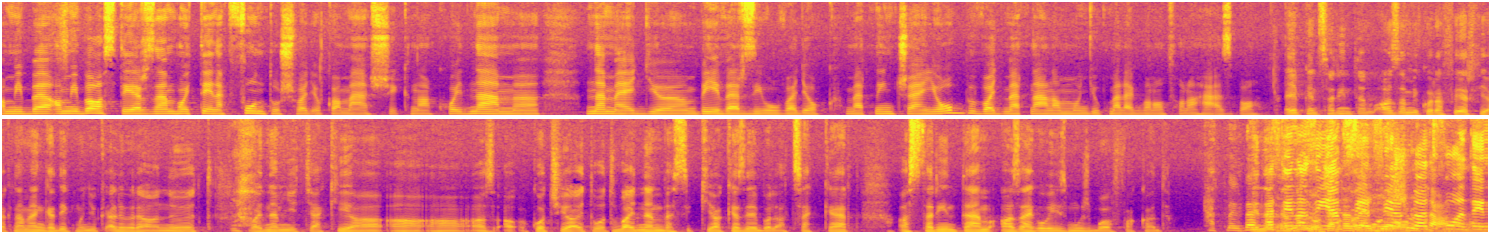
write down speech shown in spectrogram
Amiben, amiben azt érzem, hogy tényleg fontos vagyok a másiknak, hogy nem, nem egy B-verzió vagyok, mert nincsen jobb, vagy mert nálam mondjuk meleg van otthon a házba. Egyébként szerintem az, amikor a férfiak nem engedik mondjuk előre a nőt, vagy nem nyitják ki a, a, a, az, a kocsi ajtót, vagy nem veszik ki a kezéből a cekkert, az szerintem az egoizmusból fakad. Hát meg Én Hát én az ilyen férfiakat pont, én,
